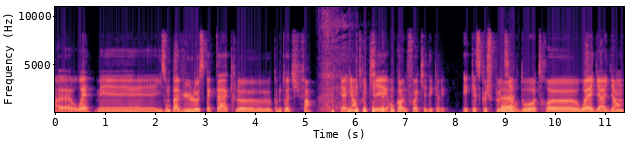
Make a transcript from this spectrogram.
euh, ouais, mais ils ont pas vu le spectacle euh, comme toi. Tu... Enfin, il y y a un truc qui est encore une fois qui est décalé. Et qu'est-ce que je peux Ouais. dire d'autre Euh, Ouais, il y a, il y a un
